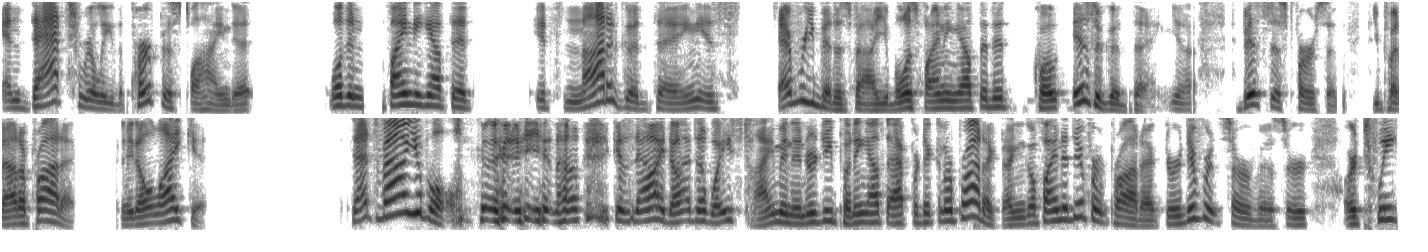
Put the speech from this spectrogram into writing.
and that's really the purpose behind it well then finding out that it's not a good thing is every bit as valuable as finding out that it quote is a good thing you know business person you put out a product they don't like it that's valuable, you know, because now I don't have to waste time and energy putting out that particular product. I can go find a different product or a different service or or tweak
